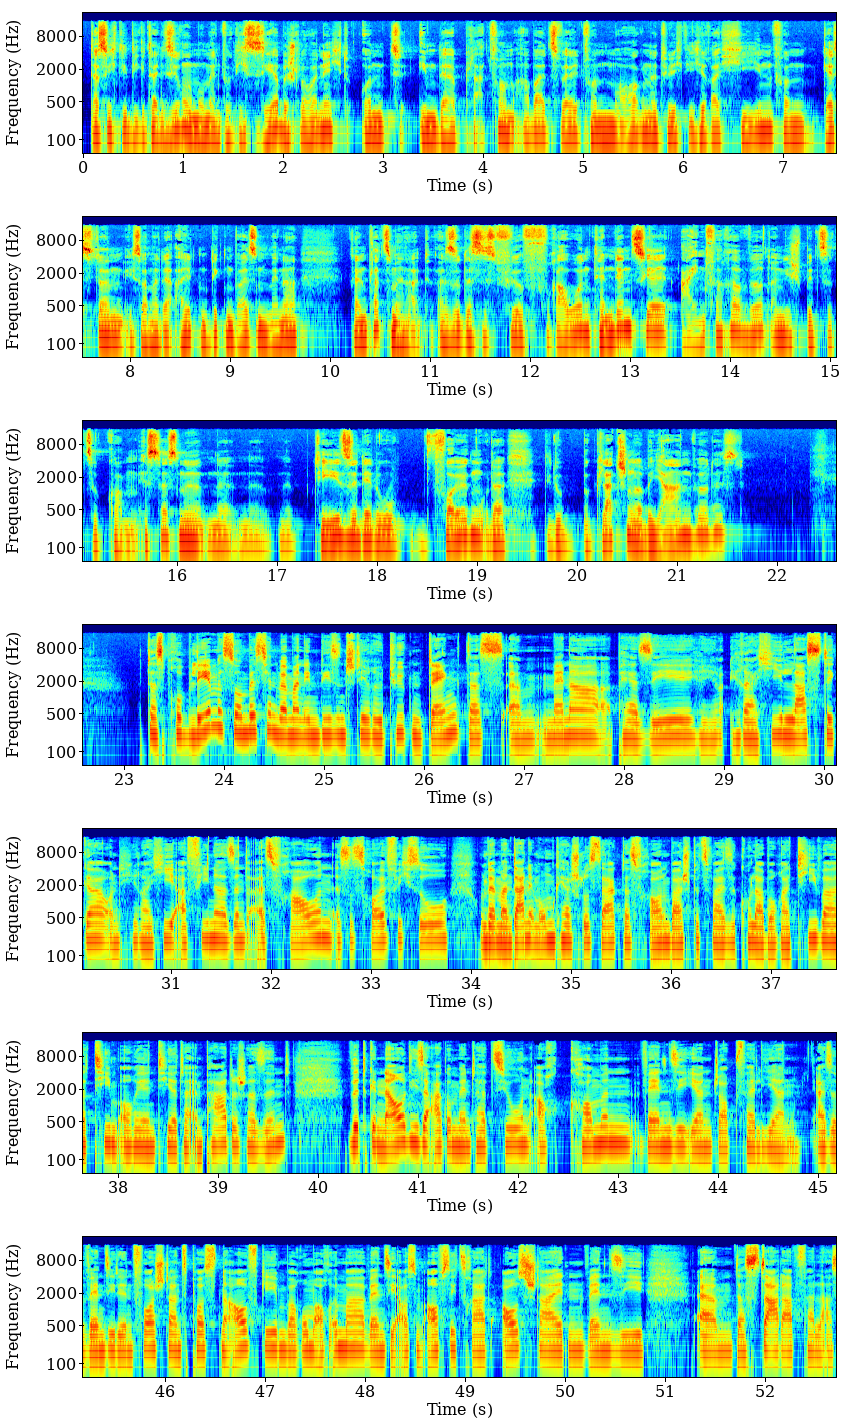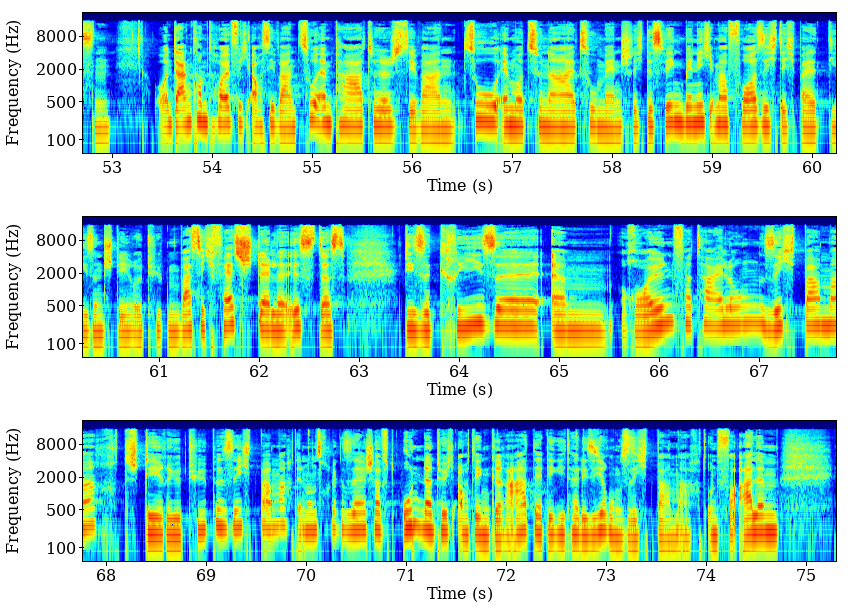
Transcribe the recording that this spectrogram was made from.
dass sich die Digitalisierung im Moment wirklich sehr beschleunigt und in der Plattformarbeitswelt von morgen natürlich die Hierarchien von gestern, ich sag mal, der alten, dicken, weißen Männer keinen Platz mehr hat. Also dass es für Frauen tendenziell einfacher wird, an die Spitze zu kommen. Ist das eine, eine, eine These, der du folgen oder die du beklatschen oder bejahen würdest? Das Problem ist so ein bisschen, wenn man in diesen Stereotypen denkt, dass ähm, Männer per se hierarchielastiger und hierarchieaffiner sind als Frauen, ist es häufig so. Und wenn man dann im Umkehrschluss sagt, dass Frauen beispielsweise kollaborativer, teamorientierter, empathischer sind, wird genau diese Argumentation auch kommen, wenn sie ihren Job verlieren. Also wenn sie den Vorstandsposten aufgeben, warum auch immer, wenn sie aus dem Aufsichtsrat ausscheiden, wenn sie ähm, das Startup verlassen. Und dann kommt häufig auch, sie waren zu empathisch, sie waren zu emotional, zu menschlich. Deswegen bin ich immer vorsichtig bei diesen Stereotypen. Was ich feststelle, ist, dass diese Krise ähm, Rollenverteilung sichtbar macht, Stereotype sichtbar macht in unserer Gesellschaft und natürlich auch den Grad der Digitalisierung sichtbar macht und vor allem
